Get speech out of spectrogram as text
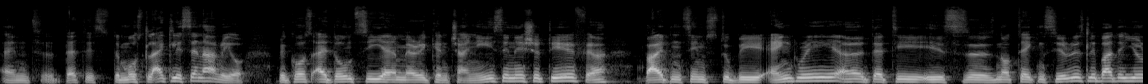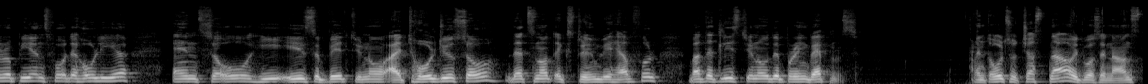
and uh, that is the most likely scenario because I don't see an American Chinese initiative, yeah, Biden seems to be angry uh, that he is uh, not taken seriously by the Europeans for the whole year. And so he is a bit, you know, I told you so. That's not extremely helpful, but at least, you know, they bring weapons. And also, just now it was announced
